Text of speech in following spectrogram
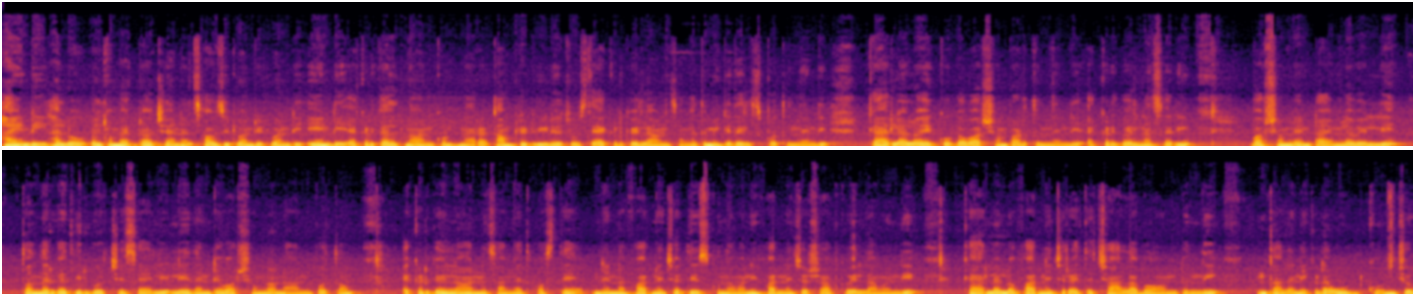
హాయ్ అండి hello welcome back to our channel సౌజీ ట్వంటీ ట్వంటీ. ఏంటి ఎక్కడికి వెళ్తున్నాం అనుకుంటున్నారా? కంప్లీట్ వీడియో చూస్తే ఎక్కడికి వెళ్ళామన్న సంగతి మీకే తెలిసిపోతుందండి. కేరళలో ఎక్కువగా వర్షం పడుతుందండి. ఎక్కడికి వెళ్ళినా సరే వర్షం లేని టైంలో వెళ్ళి తొందరగా తిరిగి వచ్చేసేయాలి లేదంటే వర్షంలో నానిపోతాం. ఎక్కడికి వెళ్ళాం అన్న సంగతికి వస్తే నిన్న ఫర్నిచర్ తీసుకుందామని ఫర్నిచర్ షాప్కి వెళ్ళామండి. కేరళలో ఫర్నిచర్ అయితే చాలా బాగుంటుంది. ఇంకా అలానే ఇక్కడ వుడ్ కొంచెం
